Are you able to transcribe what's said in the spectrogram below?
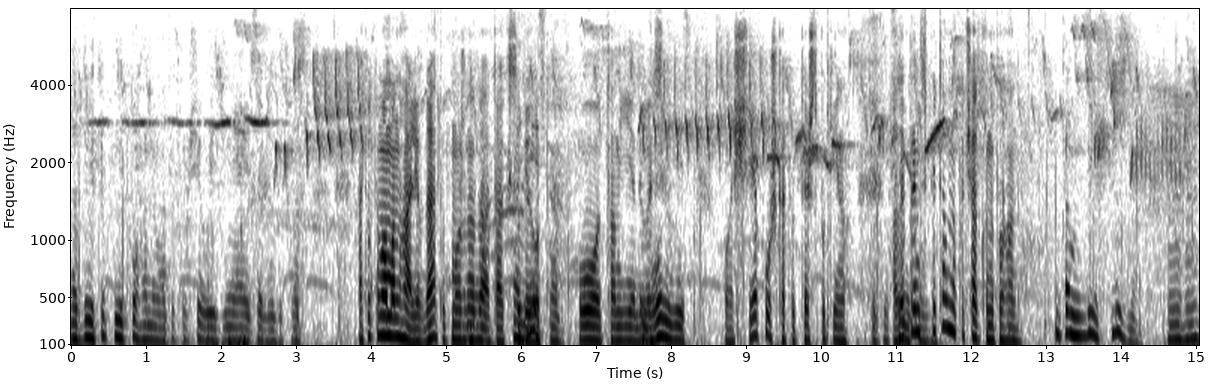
А тут нікого нема, тут взагалі виїзняється люди просто. А тут нема мангалів, да? Тут можна да, так собі. є, От. О, там є, дивись. О, ще пушка, тут теж спокійно. Тут Але в принципі там на початку непогано. Ну, Там більш людно. Угу.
